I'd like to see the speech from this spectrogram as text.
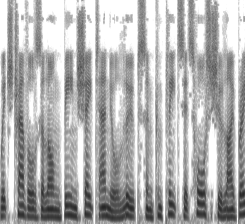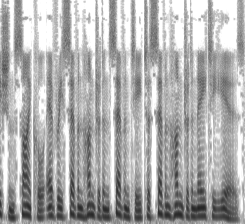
which travels along bean-shaped annual loops and completes its horseshoe libration cycle every 770 to 780 years.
